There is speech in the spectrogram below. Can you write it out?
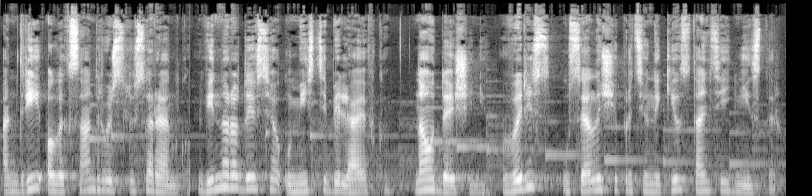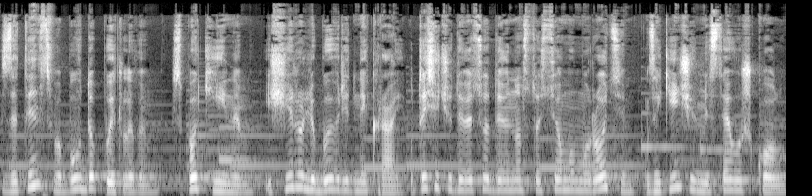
Андрій Олександрович Слюсаренко. Він народився у місті Біляєвка на Одещині, виріс у селищі працівників станції Дністер. З дитинства був допитливим, спокійним і щиро любив рідний край. У 1997 році закінчив місцеву школу,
